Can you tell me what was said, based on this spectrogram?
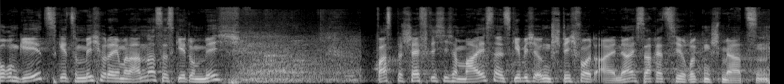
Worum geht's? Geht es um mich oder jemand anders? Es geht um mich. Was beschäftigt dich am meisten? Jetzt gebe ich irgendein Stichwort ein. Ja? Ich sage jetzt hier Rückenschmerzen.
